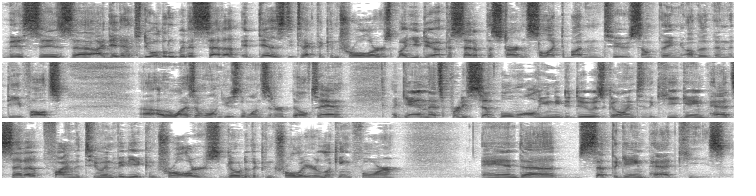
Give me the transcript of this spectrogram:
this is, uh, I did have to do a little bit of setup. It does detect the controllers, but you do have to set up the start and select button to something other than the defaults. Uh, otherwise, it won't use the ones that are built in. Again, that's pretty simple. All you need to do is go into the key gamepad setup, find the two NVIDIA controllers, go to the controller you're looking for, and uh, set the gamepad keys.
